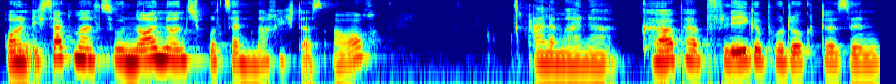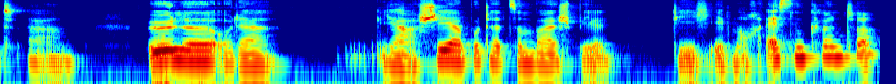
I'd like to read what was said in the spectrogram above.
Und ich sag mal, zu 99 Prozent mache ich das auch. Alle meine Körperpflegeprodukte sind äh, Öle oder ja, Shea-Butter zum Beispiel, die ich eben auch essen könnte.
